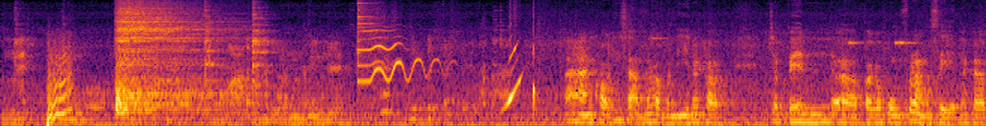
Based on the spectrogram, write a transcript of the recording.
ถึงไหมวานบนจริงเลยอาหารขอที่3สำหรับวันนี้นะครับ จะเป็นเอ่อปลากระพงฝรั่งเศสนะครับ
